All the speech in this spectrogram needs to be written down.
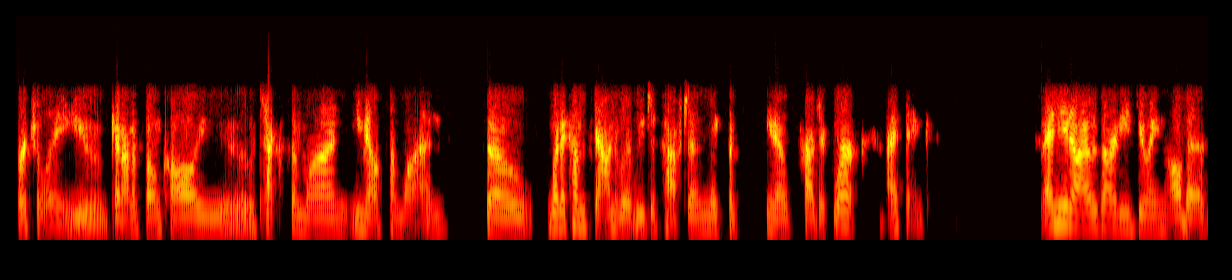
virtually. You get on a phone call, you text someone, email someone. So when it comes down to it, we just have to make the you know project work. I think and you know, I was already doing all this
